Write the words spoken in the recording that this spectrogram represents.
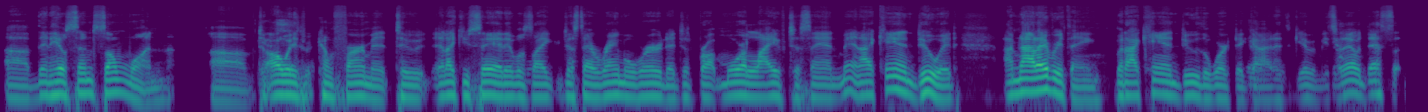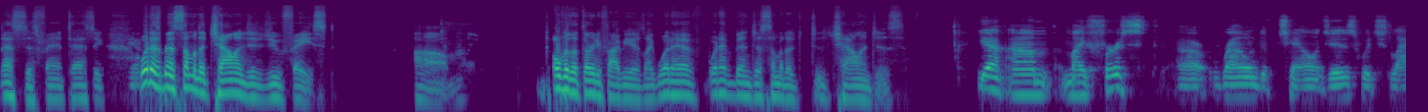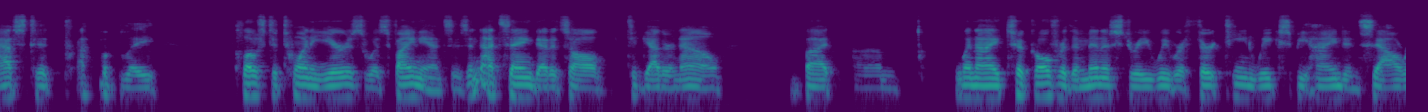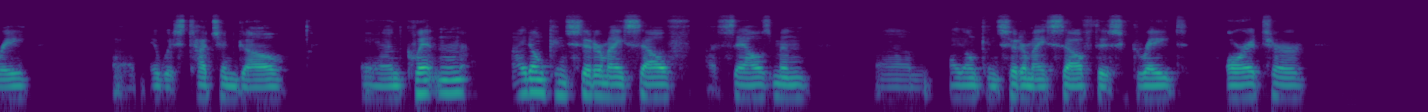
uh, then he'll send someone uh, to Yes. always confirm it to and like you said it was like just that rhema word that just brought more life to saying man i can do it i'm not everything but i can do the work that Yeah. god has given me so Yeah. that, that's that's just fantastic Yeah. what has been some of the challenges you faced um over the 35 years like what have what have been just some of the challenges Yeah. Um, my first uh, round of challenges, which lasted probably close to 20 years, was finances. And not saying that it's all together now, but um, when I took over the ministry, we were 13 weeks behind in salary. Uh, it was touch and go. And Quentin, I don't consider myself a salesman. Um, I don't consider myself this great orator.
